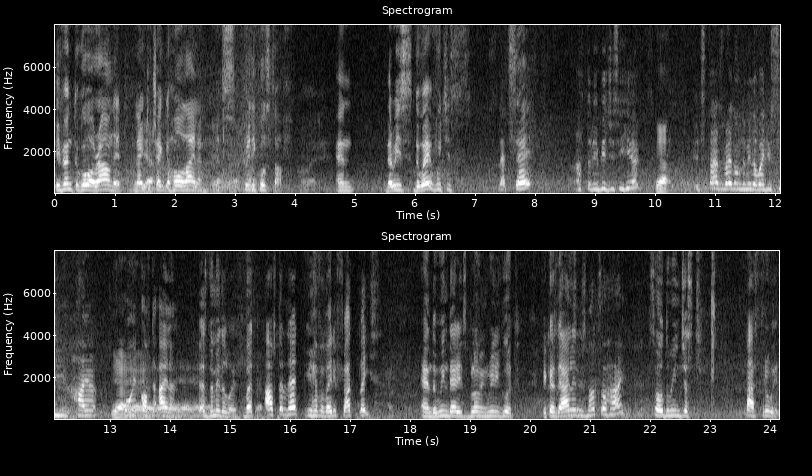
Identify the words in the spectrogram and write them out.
Even to go around it, like Yeah. to check the whole island, Yeah, it's pretty cool stuff. All right. And there is the wave which is, let's say, after the beach you see here, Yeah. it starts right on the middle where you see higher point of the island. yeah, yeah, That's the middle wave. But after that you have a very flat place, and the wind there is blowing really good, because the island is not so high, so the wind just pass through it.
